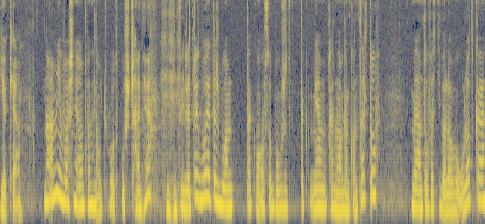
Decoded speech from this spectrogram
jak ja. No a mnie właśnie Open nauczyło odpuszczania tych rzeczy, bo ja też byłam taką osobą, że tak miałam harmonogram koncertów, brałam tą festiwalową ulotkę,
